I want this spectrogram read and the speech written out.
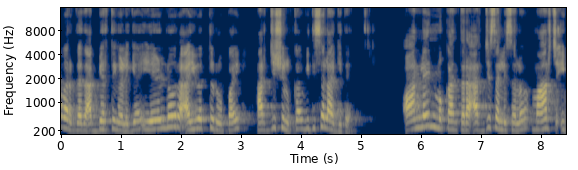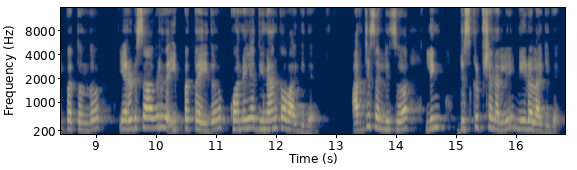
ವರ್ಗದ ಅಭ್ಯರ್ಥಿಗಳಿಗೆ ಏಳ್ನೂರ ಐವತ್ತು ರೂಪಾಯಿ ಅರ್ಜಿ ಶುಲ್ಕ ವಿಧಿಸಲಾಗಿದೆ. ಆನ್ಲೈನ್ ಮುಖಾಂತರ ಅರ್ಜಿ ಸಲ್ಲಿಸಲು ಮಾರ್ಚ್ ಇಪ್ಪತ್ತೊಂದು, ಎರಡು ಸಾವಿರದ ಇಪ್ಪತ್ತೈದು ಕೊನೆಯ ದಿನಾಂಕವಾಗಿದೆ. ಅರ್ಜಿ ಸಲ್ಲಿಸುವ ಲಿಂಕ್ ಡಿಸ್ಕ್ರಿಪ್ಷನಲ್ಲಿ ನೀಡಲಾಗಿದೆ.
